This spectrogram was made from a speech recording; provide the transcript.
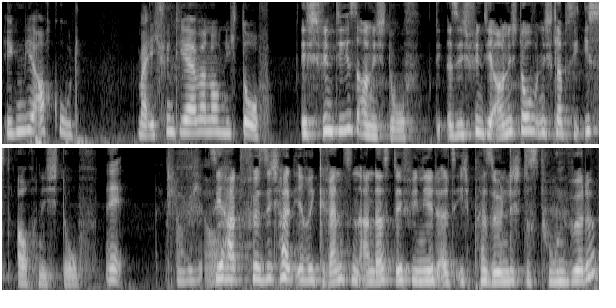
Irgendwie auch gut. Weil ich finde die ja immer noch nicht doof. Ich finde, die ist auch nicht doof. Die, also ich finde die auch nicht doof und ich glaube, sie ist auch nicht doof. Nee, glaube ich auch. Sie hat für sich halt ihre Grenzen anders definiert, als ich persönlich das tun würde.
